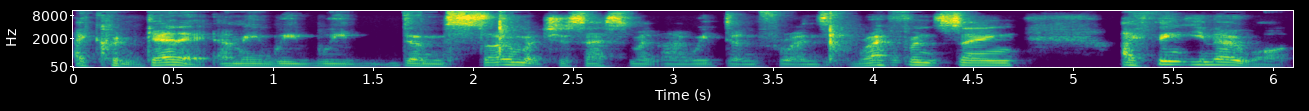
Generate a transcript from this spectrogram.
I couldn't get it. I mean, we we'd done so much assessment, and we'd done forensic referencing. I think you know what?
